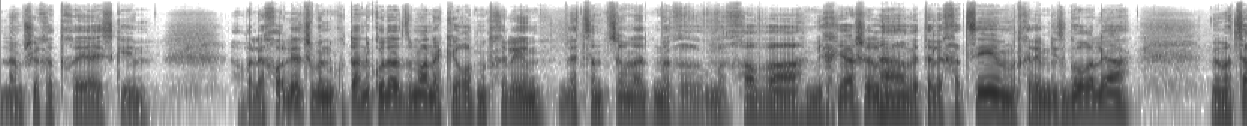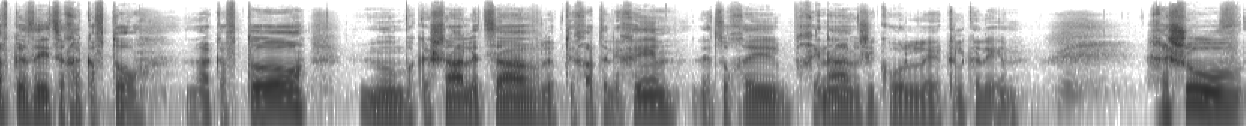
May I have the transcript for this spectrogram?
להמשיך את חיי העסקיים. אבל יכול להיות שבנקודה נקודת זמן הקירות מתחילים לצמצם לה את מר- מרחב המחיה שלה ואת הלחצים, מתחילים לסגור עליה. במצב כזה היא צריכה כפתור. והכפתור הוא בקשה לצו לפתיחת הליכים לצורכי בחינה ושיקול אה, כלכליים. חשוב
